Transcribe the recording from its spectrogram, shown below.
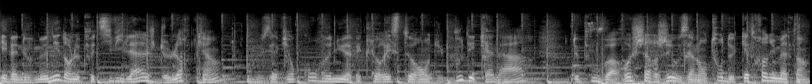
et va nous mener dans le petit village de Lorquin où nous avions convenu avec le restaurant du Bout des Canards de pouvoir recharger aux alentours de 4h du matin.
